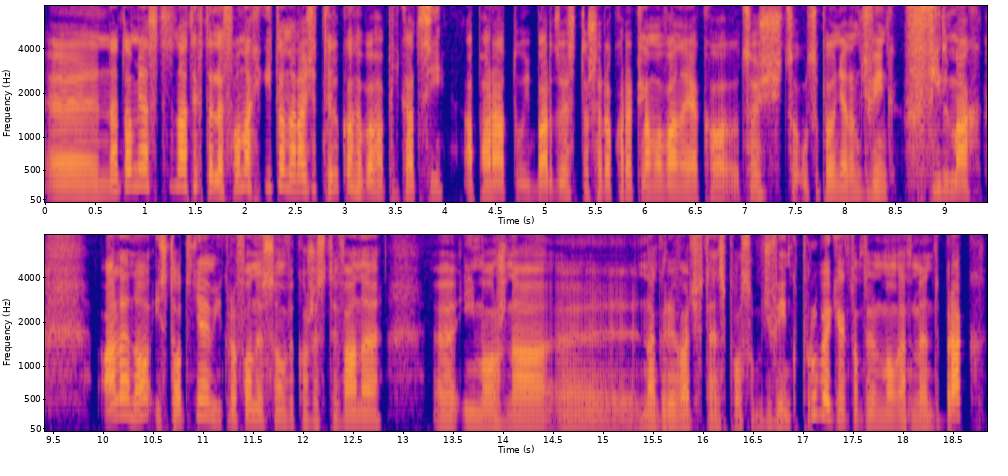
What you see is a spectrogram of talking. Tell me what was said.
E, natomiast na tych telefonach i to na razie tylko chyba w aplikacji aparatu i bardzo jest to szeroko reklamowane jako coś, co uzupełnia nam dźwięk w filmach, ale no istotnie mikrofony są wykorzystywane i można nagrywać w ten sposób dźwięk. Próbek jak na ten moment brak.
